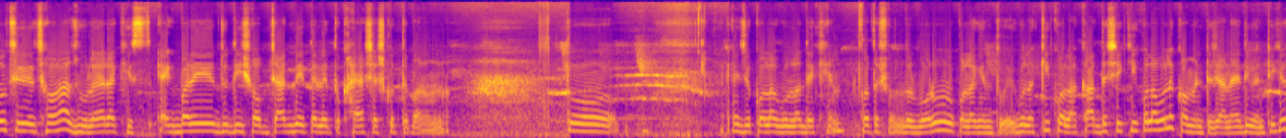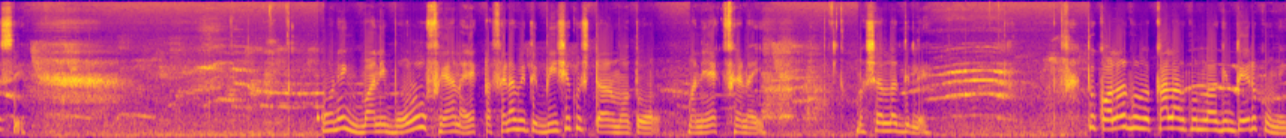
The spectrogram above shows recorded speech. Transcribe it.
বলছি যে ছড়া ঝুলায় রাখিস, একবারে যদি সব জাগ দেয় তাহলে তো খায়া শেষ করতে পারব না। তো এই যে কলাগুলা দেখেন, কত সুন্দর, বড় বড় কলা কিন্তু। এগুলা কি কলা? কার দেশে কি কলা বলে কমেন্টে জানাই দিবেন, ঠিক আছে? অনেক মানে বড় ফেনা একটা ভিতরে বিশ একুশটার মতো মানে এক ফেনাই। মাসাল্লাহ দিলে। তো কলার কালারগুলো কিন্তু এরকমই,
